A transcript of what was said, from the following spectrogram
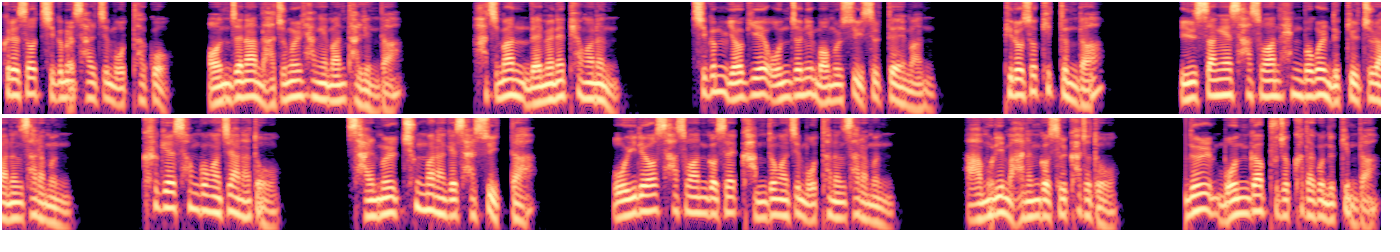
그래서 지금을 살지 못하고 언제나 나중을 향해만 달린다. 하지만 내면의 평화는 지금 여기에 온전히 머물 수 있을 때에만 비로소 깃든다. 일상의 사소한 행복을 느낄 줄 아는 사람은 크게 성공하지 않아도 삶을 충만하게 살 수 있다. 오히려 사소한 것에 감동하지 못하는 사람은 아무리 많은 것을 가져도 늘 뭔가 부족하다고 느낀다.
